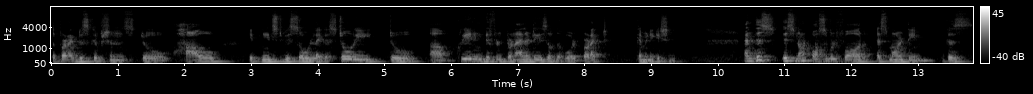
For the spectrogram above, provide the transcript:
the product descriptions to how it needs to be sold like a story to uh, creating different tonalities of the whole product communication. And this is not possible for a small team because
